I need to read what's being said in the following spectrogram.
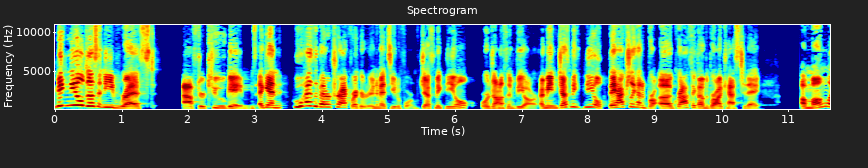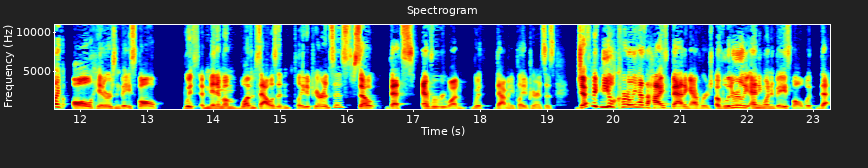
McNeil doesn't need rest after two games. Again, who has a better track record in a Mets uniform, Jeff McNeil or Jonathan Villar? I mean, Jeff McNeil. They actually had a, bro- a graphic on the broadcast today. Among like all hitters in baseball with a minimum 1,000 plate appearances, so that's everyone with that many plate appearances. Jeff McNeil currently has the highest batting average of literally anyone in baseball with that.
